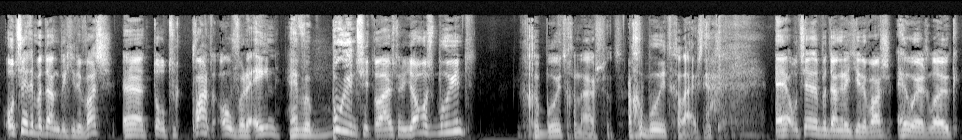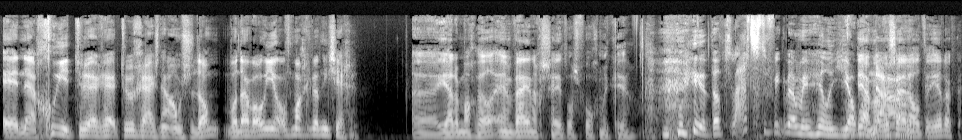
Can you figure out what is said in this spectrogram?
Ontzettend bedankt dat je er was. Eh, tot kwart over één hebben we boeiend zitten luisteren. Jan was boeiend? Geboeid geluisterd. Geboeid geluisterd. Eh, ontzettend bedankt dat je er was. Heel erg leuk. En eh goede terug- terugreis naar Amsterdam. Want daar woon je, of mag ik dat niet zeggen? Eh, ja, dat mag wel. En weinig zetels volgende keer. dat laatste vind ik nou weer heel jammer. Ja, maar we nou. zijn altijd eerlijk.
